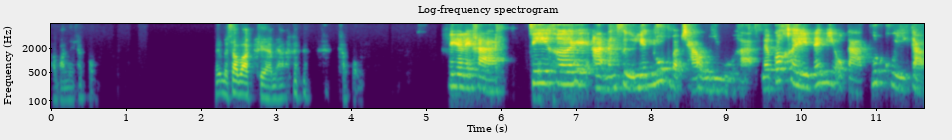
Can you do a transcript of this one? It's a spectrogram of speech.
ประมาณนี้ครับผม ไม่ทราบว่าเคลียร์ไหมครับผมเคลียร์เลยค่ะ ซีเคยอ่านหนังสือเลี้ยงลูกแบบชาวยิวค่ะ แล้วก็เคยได้มีโอกาสพูดคุยกับ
